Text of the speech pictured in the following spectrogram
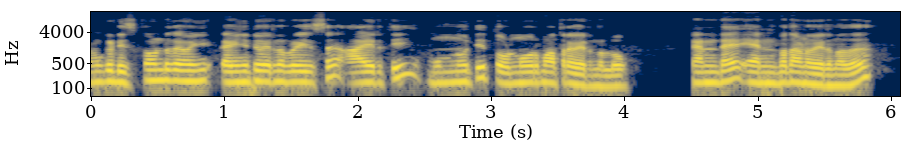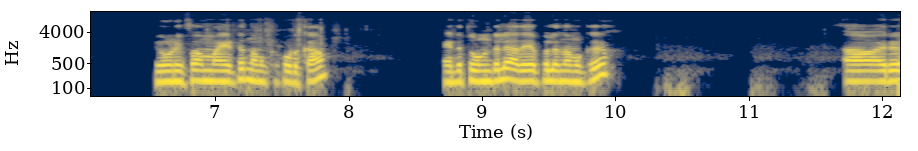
നമുക്ക് ഡിസ്കൗണ്ട് കഴിഞ്ഞിട്ട് വരുന്ന പ്രൈസ് ആയിരത്തി മുന്നൂറ്റി തൊണ്ണൂറ് മാത്രമേ വരുന്നുള്ളൂ. രണ്ട് എൺപതാണ് വരുന്നത്. യൂണിഫോം ആയിട്ട് നമുക്ക് കൊടുക്കാം. അതിന്റെ തുണ്ടിൽ അതേപോലെ നമുക്ക് ആ ഒരു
